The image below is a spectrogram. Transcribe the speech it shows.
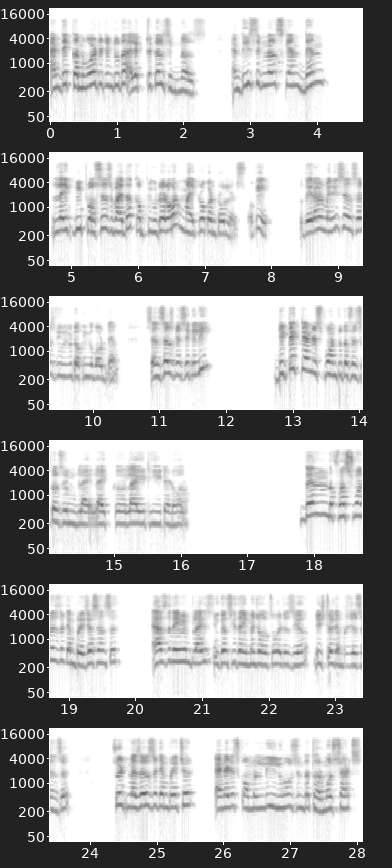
And they convert it into the electrical signals. And these signals can then like be processed by the computer or microcontrollers. Okay. So there are many sensors, we will be talking about them. Sensors basically detect and respond to the physical stimuli like uh, light, heat and all. Then the first one is the temperature sensor. As the name implies, you can see the image also, it is here, digital temperature sensor. So it measures the temperature and it is commonly used in the thermostats,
